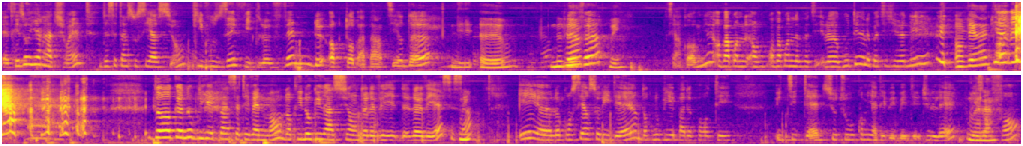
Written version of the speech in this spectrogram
euh, trésorière adjointe de cette association, qui vous invite le 22 octobre à partir de Dix- euh, 9 heures? 9h. Oui. C'est encore mieux. On va prendre, on, on va prendre le, petit, le goûter, le petit déjeuner. On verra bien. Donc, n'oubliez pas cet événement, donc l'inauguration de l'EV de l'EVS, c'est ça? Et euh, le concert solidaire. Donc, n'oubliez pas de porter une petite aide, surtout comme il y a des bébés, du- du lait pour les enfants.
